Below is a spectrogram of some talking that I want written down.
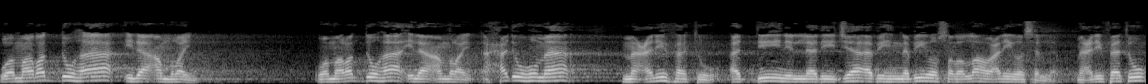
ومردها إلى أمرين. ومردها إلى أمرين. أحدهما معرفة الدين الذي جاء به النبي صلى الله عليه وسلم. معرفة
